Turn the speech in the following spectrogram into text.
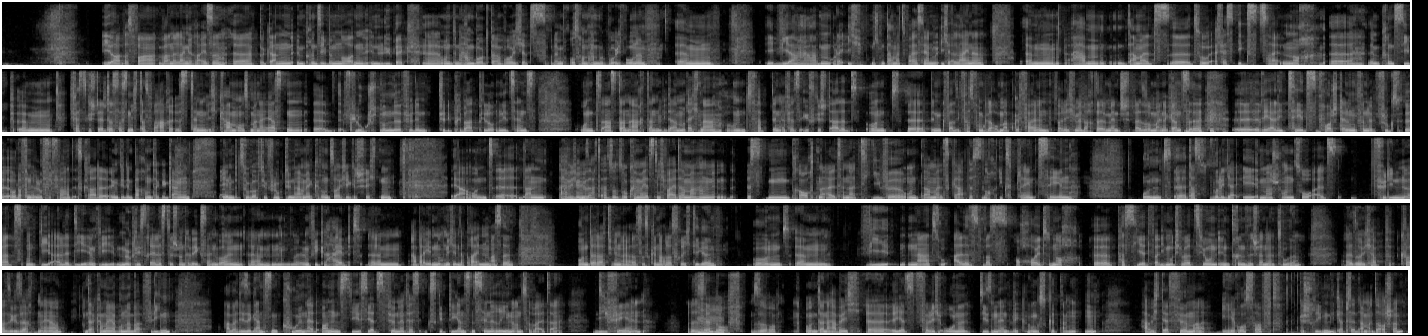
Ja, das war, war eine lange Reise. Äh, begann im Prinzip im Norden in Lübeck äh, und in Hamburg, da wo ich jetzt, oder im Großraum Hamburg, wo ich wohne. Ähm, wir haben, oder ich, muss man damals war es ja nur ich alleine, ähm, haben damals äh, zu FSX-Zeiten noch äh, im Prinzip ähm, festgestellt, dass das nicht das Wahre ist, denn ich kam aus meiner ersten äh, Flugstunde für, den, für die Privatpilotenlizenz und saß danach dann wieder am Rechner und habe den FSX gestartet und äh, bin quasi fast vom Glauben abgefallen, weil ich mir dachte, Mensch, also meine ganze äh, Realitätsvorstellung von der Flugs äh, oder von der Luftfahrt ist gerade irgendwie den Bach runtergegangen in Bezug auf die Flugdynamik und solche Geschichten. Ja, und äh, dann habe ich mir gesagt, also so können wir jetzt nicht weitermachen. Es braucht eine Alternative und damals gab es noch X-Plane 10 und äh, das wurde ja eh immer schon so als für die Nerds und die alle, die irgendwie möglichst realistisch unterwegs sein wollen, ähm, irgendwie gehypt, ähm, aber eben noch nicht in der breiten Masse. Und da dachte ich mir, naja, das ist genau das Richtige. Und ähm, wie nahezu alles, was auch heute noch äh, passiert, war die Motivation intrinsischer Natur. Also ich habe quasi gesagt, naja, da kann man ja wunderbar fliegen. Aber diese ganzen coolen Add-ons, die es jetzt für ein FSX gibt, die ganzen Szenerien und so weiter, die fehlen. Das ist ja Mhm. doof. So. Und dann habe ich äh, jetzt völlig ohne diesen Entwicklungsgedanken, habe ich der Firma Aerosoft geschrieben, die gab es ja damals auch schon,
